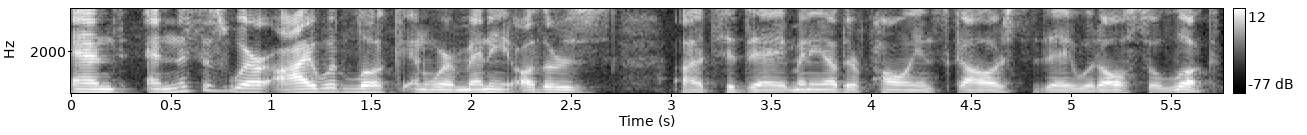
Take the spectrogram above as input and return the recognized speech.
And and this is where I would look and where many others uh, today, many other Pauline scholars today would also look.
